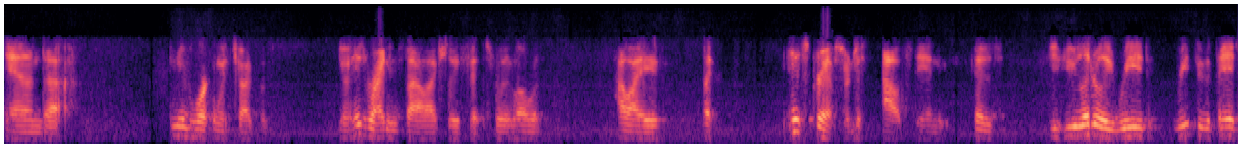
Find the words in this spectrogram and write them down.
And uh, I knew working with Chuck was, you know, his writing style actually fits really well with how I like. His scripts are just outstanding because you, you literally read read through the page,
